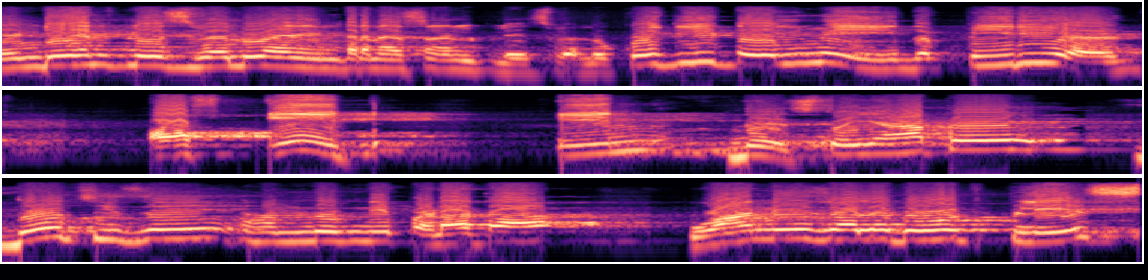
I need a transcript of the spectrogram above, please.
Indian place value and international place value quickly tell me the period of eight in this तो यहाँ पे दो चीज़ें हम लोग ने पढ़ा था. One is all about place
